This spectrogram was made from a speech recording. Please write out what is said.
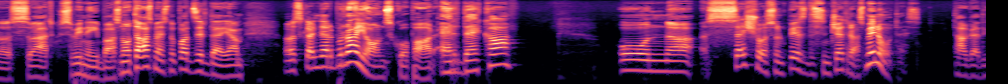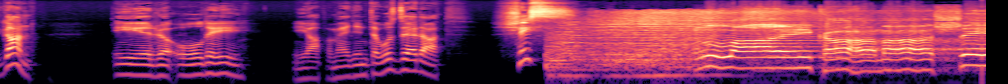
uh, svētku svinībās. No tās mēs nu pat dzirdējām uh, skaņdarbu rajonus kopā ar RDK. Un uh, 6,54 minūtēs tagad gan ir Uldī jāpamēģina tev uzdziedāt šis. Laika mašīnā.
